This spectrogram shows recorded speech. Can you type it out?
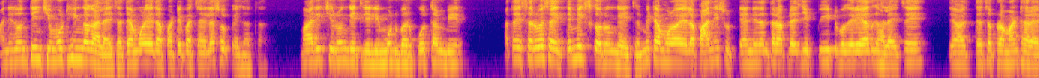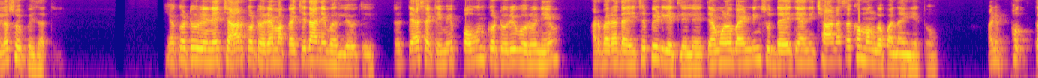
आणि दोन तीन चिमूट हिंग घालायचा. त्यामुळे धपाटे पचायला सोपे जातात. बारीक चिरून घेतलेली मुठभर कोथंबीर. आता हे सर्व साहित्य मिक्स करून घ्यायचं. मिठामुळे याला पाणी सुटते आणि नंतर आपल्याला जे पीठ वगैरे यात घालायचंय त्या त्याचं प्रमाण ठरायला सोपे जाते. या कटोरीने चार कटोऱ्या मकाचे दाणे भरले होते. तर त्यासाठी मी पाऊन कटोरी भरून हे हरभरा डाळीचं पीठ घेतलेले आहे. त्यामुळं बाइंडिंग सुद्धा येते आणि छान असा खमंगपणा येतो. आणि फक्त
